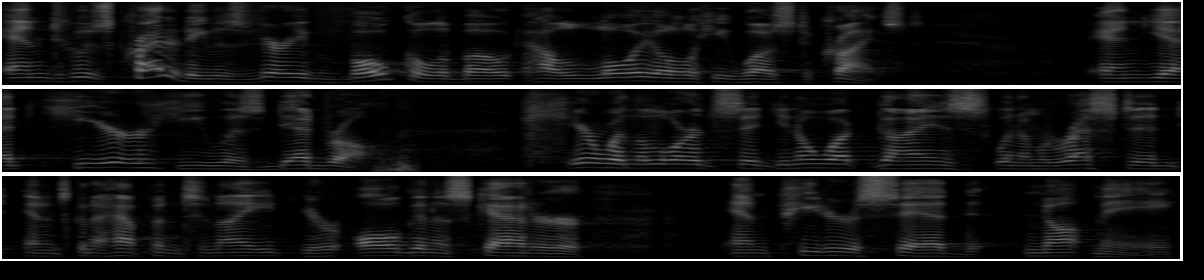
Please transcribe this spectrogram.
And to his credit, he was very vocal about how loyal he was to Christ and yet here he was dead wrong. Here, when the Lord said, You know what, guys, when I'm arrested and it's going to happen tonight, you're all going to scatter. And Peter said, Not me.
